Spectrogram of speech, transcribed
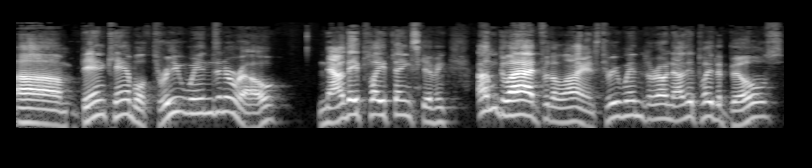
Um, Dan Campbell, three wins in a row. Now they play Thanksgiving. I'm glad for the Lions. Three wins in a row. Now they play the Bills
